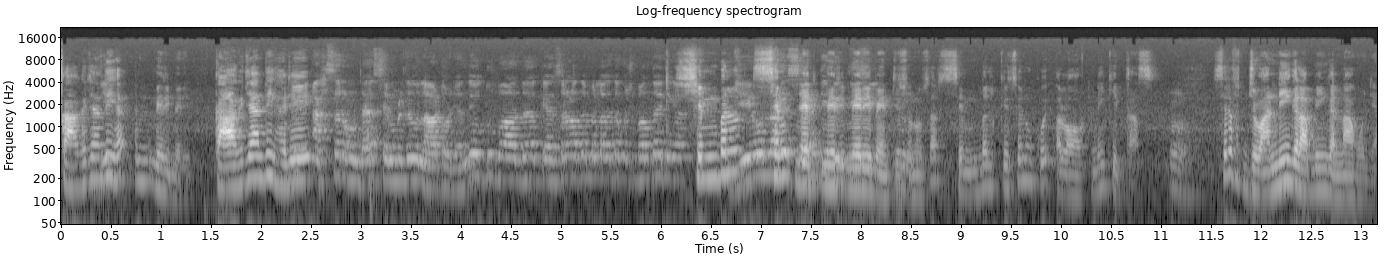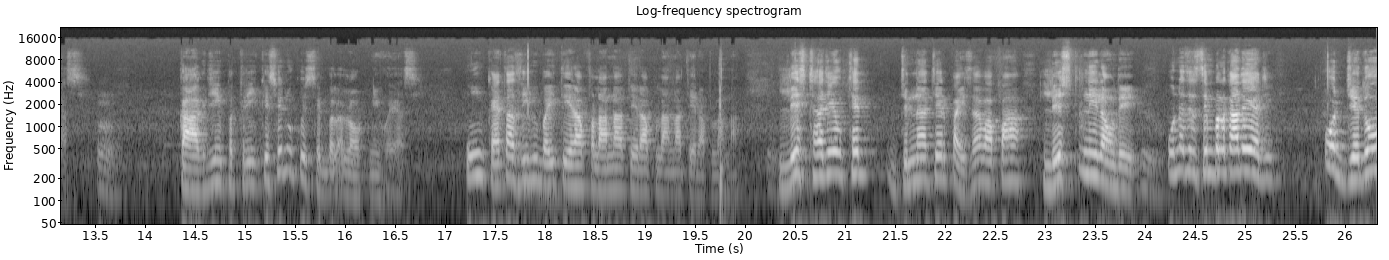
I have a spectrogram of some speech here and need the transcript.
ਕਾਗਜ਼ਾਂ ਦੀ ਮੇਰੀ ਮੇਰੀ ਕਾਗਜ਼ਾਂ ਦੀ ਹਜੇ ਅਕਸਰ ਹੁੰਦਾ ਸਿੰਬਲ ਜਦੋਂ ਲਾਟ ਹੋ ਜਾਂਦੇ ਉਸ ਤੋਂ ਬਾਅਦ ਕੈਂਸਰ ਵਾਲਾ ਤਾਂ ਮੈਨੂੰ ਲੱਗਦਾ ਕੁਝ ਬੰਦਾ ਹੀ ਨਹੀਂਗਾ ਸਿੰਬਲ ਮੇਰੀ ਮੇਰੀ। ਬੇਨਤੀ। ਸੁਣੋ ਸਰ ਸਿੰਬਲ ਕਿਸੇ ਨੂੰ ਕੋਈ ਅਲਾਟ ਨਹੀਂ ਕੀਤਾ ਸੀ। ਸਿਰਫ ਜਵਾਨੀ ਗੁਲਾਬੀ ਗੱਲਾਂ ਹੋਈਆਂ ਸੀ। ਕਾਗਜ਼ੀ ਪੱਤਰੀ ਕਿਸੇ ਨੂੰ ਕੋਈ ਸਿੰਬਲ ਅਲਾਟ ਨਹੀਂ ਹੋਇਆ ਸੀ। ਉਹ ਕਹਤਾ ਸੀ ਵੀ ਬਾਈ ਤੇਰਾ ਫਲਾਨਾ ਤੇਰਾ ਫਲਾਨਾ ਤੇਰਾ ਫਲਾਨਾ। ਲਿਸਟ ਹਜੇ ਉੱਥੇ ਜਿੰਨਾ ਚਿਰ ਭਾਈ ਸਾਹਿਬ ਆਪਾਂ ਲਿਸਟ ਨਹੀਂ ਲਾਉਂਦੇ ਉਹਨਾਂ ਦੇ ਸਿੰਬਲ ਕਾਦੇ ਆ ਜੀ? ਉਹ ਜਦੋਂ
